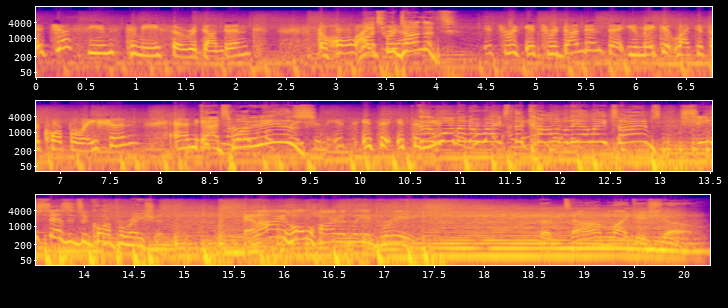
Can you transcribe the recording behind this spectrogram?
it just seems to me so redundant. The whole What's idea- redundant? It's re- it's redundant that you make it like it's a corporation, and it's That's what it is. It's it's a it's a The woman who writes the column of the LA Times, she says it's a corporation. And I wholeheartedly agree. The Tom Leykis Show.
